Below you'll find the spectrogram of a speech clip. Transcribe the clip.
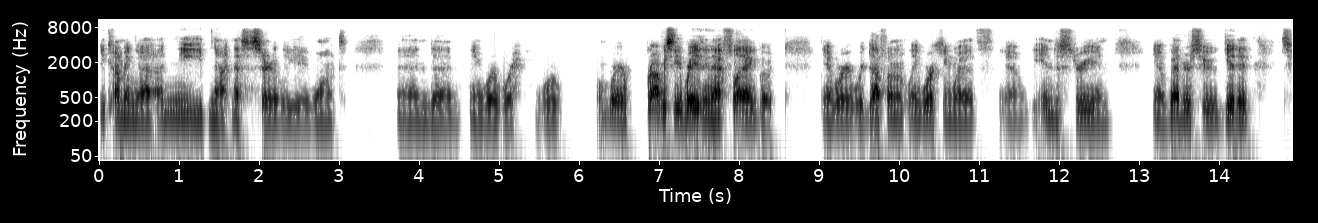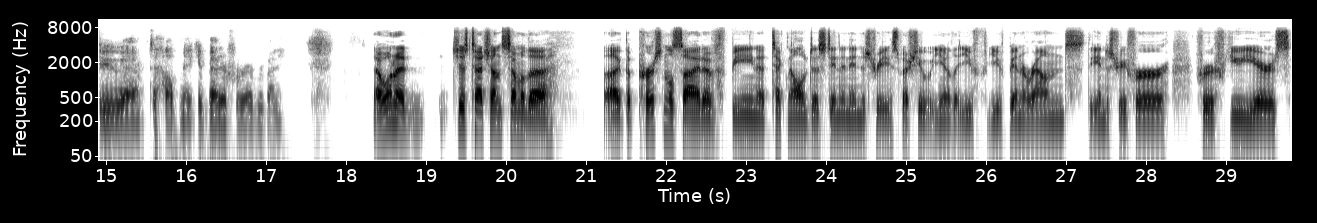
becoming a, a, need, not necessarily a want. And uh, you know we're we're we're we're obviously raising that flag, but you know we're we're definitely working with you know the industry and you know vendors who get it to uh, to help make it better for everybody. I want to just touch on some of the like the personal side of being a technologist in an industry, especially you know that you've you've been around the industry for for a few years.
